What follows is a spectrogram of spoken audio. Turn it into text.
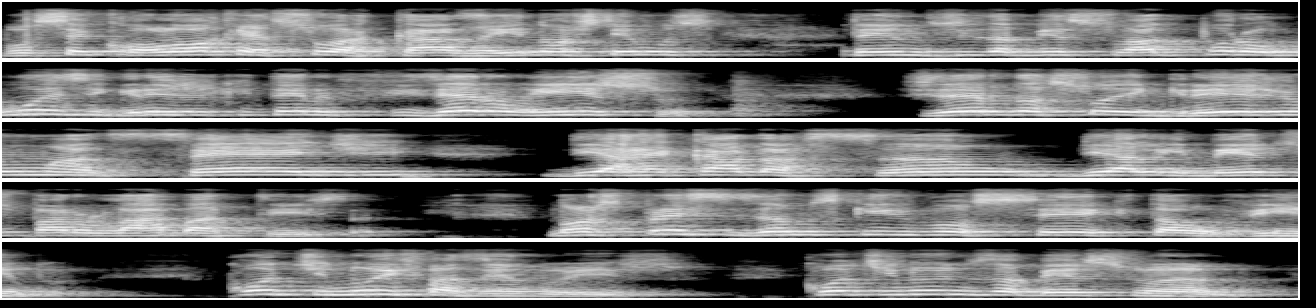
você coloque a sua casa aí. Nós temos, temos sido abençoados por algumas igrejas que tem, fizeram isso. Fizeram da sua igreja uma sede de arrecadação de alimentos para o Lar Batista. Nós precisamos que você que está ouvindo, Continue fazendo isso. Continue nos abençoando.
